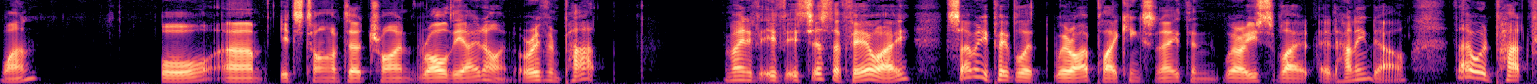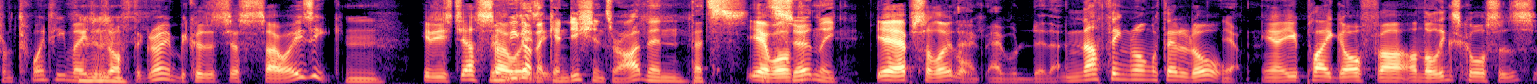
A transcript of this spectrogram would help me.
one, or um, it's time to try and roll the eight iron or even putt. I mean, if, if it's just a fairway, so many people at where I play Kingston Heath and where I used to play at, at Huntingdale, they would putt from 20 metres off the green because it's just so easy. It is just So so if you've got easy. the conditions right, then that's, Yeah, that's well, certainly Yeah, absolutely. able to do that. Nothing wrong with that at all. Yeah. You know, you play golf uh, on the links courses,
